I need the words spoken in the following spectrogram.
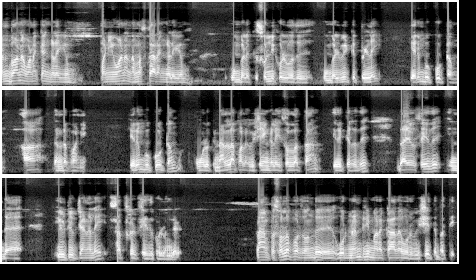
அன்பான வணக்கங்களையும் பணிவான நமஸ்காரங்களையும் உங்களுக்கு சொல்லிக் கொள்வது உங்கள் வீட்டு பிள்ளை எறும்பு கூட்டம் ஆ. தண்டபாணி. எறும்பு கூட்டம் உங்களுக்கு நல்ல பல விஷயங்களை சொல்லத்தான் இருக்கிறது. தயவு செய்து இந்த யூடியூப் சேனலை சப்ஸ்கிரைப் செய்து கொள்ளுங்கள். நான் இப்போ சொல்ல போகிறது வந்து ஒரு நன்றி மறக்காத ஒரு விஷயத்தை பற்றி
